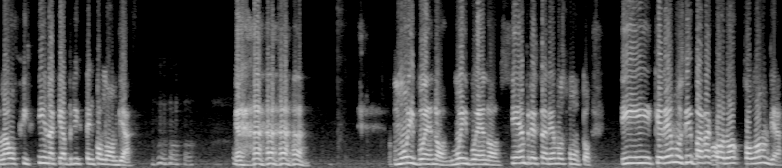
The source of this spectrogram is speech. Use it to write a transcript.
la oficina que abriste en Colombia. muy bueno, muy bueno. Siempre estaremos juntos. Y queremos ir para Colo- Colombia.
